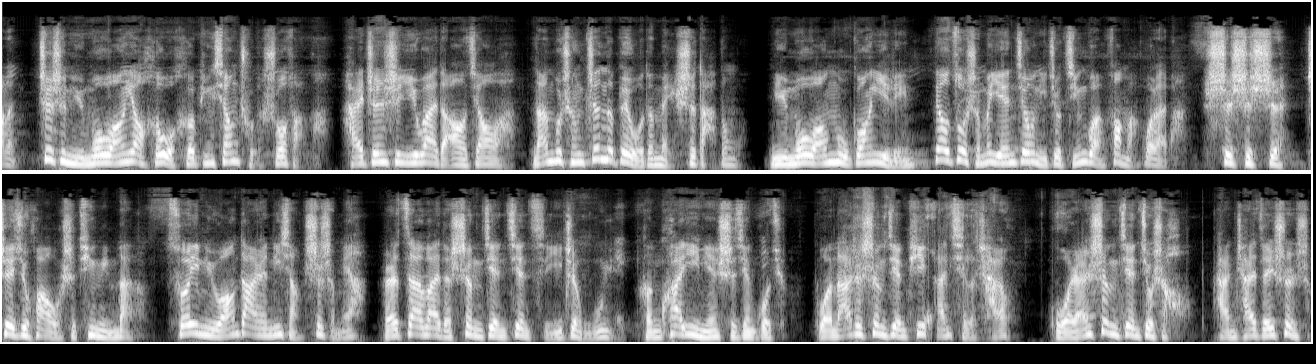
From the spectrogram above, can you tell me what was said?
了你。”这是女魔王要和我和平相处的说法吗？还真是意外的傲娇啊！难不成真的被我的美食打动了？女魔王目光一凛，要做什么研究你就尽管放马过来吧。是是是，这句话我是听明白了。所以，女王大人，你想吃什么呀？而在外的圣剑见此一阵无语。很快，一年时间过去了，我拿着圣剑劈砍起了柴火，果然圣剑就是好，砍柴贼顺手。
